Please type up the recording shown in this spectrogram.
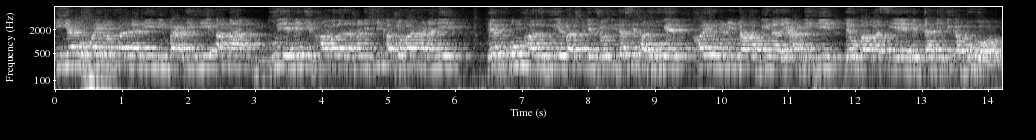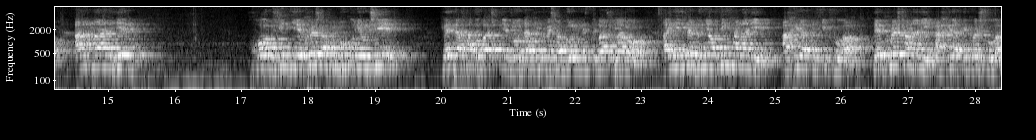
إن يكن خيرا فالذي من بعده. أما دوية هني بخابر زجاني فيك أجوبات هناني. هب خم خدو دوية باشون يبجو إدسي خدو بوغي خير عند ربنا لعبده ni hevbağasiye hebdahlilik abugor. Ama heb خوب جین دیگه کرشا کن بکنیم چی؟ هنده خدو بچون یه جو دکی کرشا برون هستی بچون رو. این دیگه دنیا فیک تنانی اخیرت فیک شوا هر کرش تنانی اخیرت کرش شوا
